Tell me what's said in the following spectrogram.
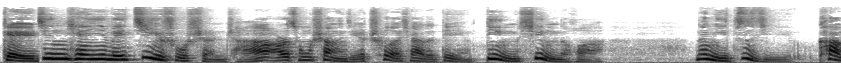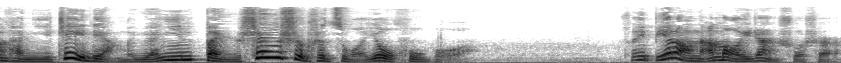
给今天因为技术审查而从上节撤下的电影定性的话，那你自己看看，你这两个原因本身是不是左右互搏？所以别老拿贸易战说事儿。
